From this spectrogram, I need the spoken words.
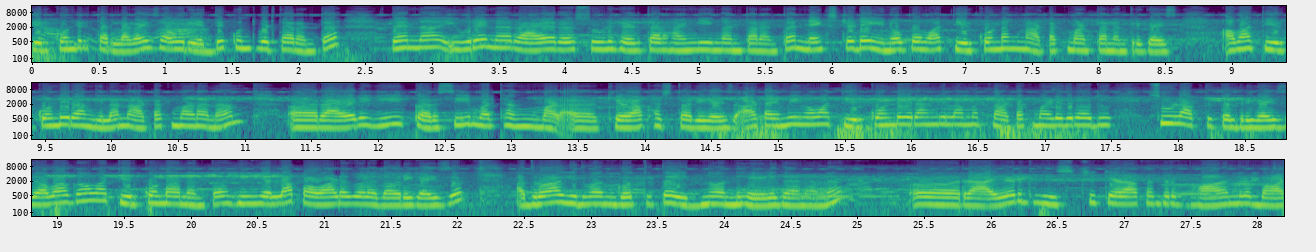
ತೀರ್ಕೊಂಡಿರ್ತಾರಲ್ಲ ಗೈಸ್ ಅವ್ರು ಎದ್ದೆ ಕುಂತ್ ಬಿಡ್ತಾರಂತ ದೆನ್ ಇವರೇನ ರಾಯರ ಸುಳ್ಳು ಹೇಳ್ತಾರ, ಹಂಗೆ ಹಿಂಗೆ ಅಂತಾರಂತ. ನೆಕ್ಸ್ಟ್ ಡೇ ಇನ್ನೊಬ್ಬವ ತೀರ್ಕೊಂಡಂಗೆ ನಾಟಕ ಮಾಡ್ತಾನಂತ್ರಿ ಗೈಸ್ ಅವ ತೀರ್ಕೊಂಡಿರಂಗಿಲ್ಲ, ನಾಟಕ ಮಾಡೋಣ. ರಾಯರಿಗೆ ಕರೆಸಿ ಮತ್ತು ಹಂಗೆ ಮಾಡ ಕೇಳಕ್ಕೆ ಹಚ್ತಾರ್ರಿ ಗೈಸ್ ಆ ಟೈಮಿಗೆ ಅವ ತೀರ್ಕೊಂಡೇ ಇರಂಗಿಲ್ಲ ಮತ್ತು ನಾಟಕ ಮಾಡಿದ್ರೆ ಅದು ಸುಳ್ಳು ಆಗ್ತಿತ್ತಲ್ರಿ ಗೈಸ್ ಅವಾಗ ಅವ ತೀರ್ಕೊಂಡಾನಂತ. ಹಿಂಗೆಲ್ಲ ಪವಾಡಗಳು ಅದಾವ್ರಿ ಗೈಸ್ ಅದ್ರೊಳಗೆ ಇದು ಒಂದು ಗೊತ್ತಿತ್ತ ಇದನ್ನು ಒಂದು ಹೇಳಿದೆ ನಾನು. ರಾಯರ್ದು ಹಿಸ್ಟ್ರಿ ಕೇಳಾಕಂದ್ರೆ ಭಾಳ ಅಂದ್ರೆ ಭಾಳ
